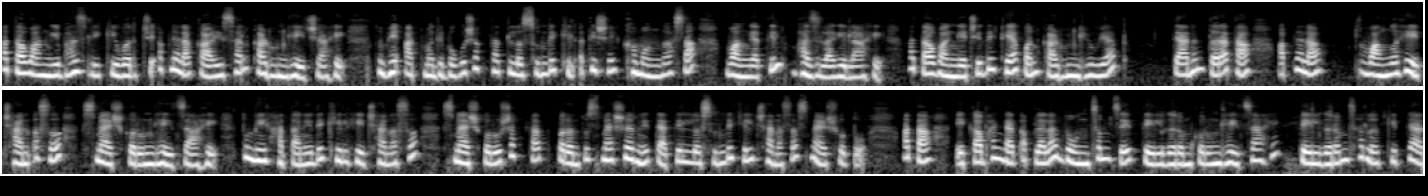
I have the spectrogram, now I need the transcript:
आता वांगी भाजली की वरची आपल्याला काळी साल काढून घ्यायची आहे. तुम्ही आतमध्ये बघू शकतात लसूण देखील अतिशय खमंग असा वांग्यातील भाजला गेला आहे. आता वांग्याची देठी आपण काढून घेऊयात. त्यानंतर आता आपल्याला वांग हे छान असं स्मॅश करून घ्यायचं आहे. तुम्ही हाताने देखील हे छान असं स्मॅश करू शकतात परंतु स्मॅशरने त्यातील लसूण देखील छान असा स्मॅश होतो. आता एका भांड्यात आपल्याला दोन चमचे तेल गरम करून घ्यायचं आहे. तेल गरम झालं की त्यात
